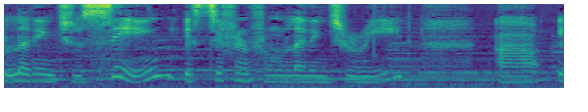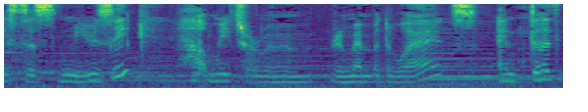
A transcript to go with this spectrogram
learning to sing is different from learning to read. Uh, is this music help me to rem- remember the words and 30,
